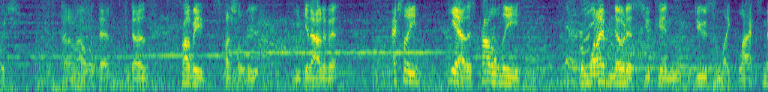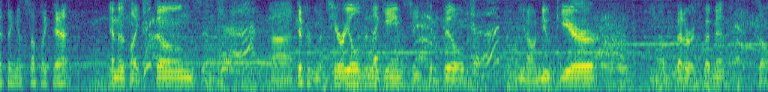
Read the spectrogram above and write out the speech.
which I don't know what that does. Probably special loot you get out of it. Actually, yeah, there's probably, from what I've noticed, you can do some like blacksmithing and stuff like that. And there's like stones and uh, different materials in the game, so you can build, you know, new gear or you know better equipment. So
